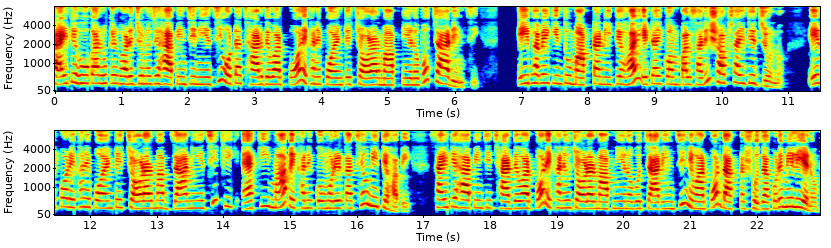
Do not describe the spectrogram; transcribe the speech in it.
সাইডে হুক আর হুকের ঘরের জন্য যে হাফ ইঞ্চি নিয়েছি, ওটা ছাড় দেওয়ার পর এখানে পয়েন্টের চড়ার মাপ নিয়ে নেব চার ইঞ্চি। এইভাবেই কিন্তু মাপটা নিতে হয়, এটাই কম্পালসারি সব সাইজের জন্য। এরপর এখানে পয়েন্টের চওড়ার মাপ যা নিয়েছি, ঠিক একই মাপ এখানে কোমরের কাছেও নিতে হবে। সাইডে হাফ ইঞ্চি ছাড় দেওয়ার পর এখানেও চওড়ার মাপ নিয়ে নেব চার ইঞ্চি, নেওয়ার পর দাগটা সোজা করে মিলিয়ে নেব।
